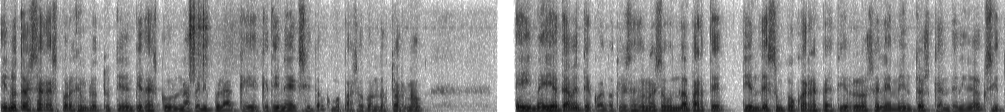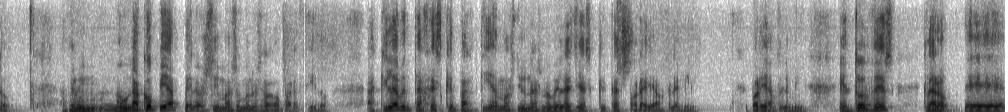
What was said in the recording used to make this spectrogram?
en otras sagas, por ejemplo, tú empiezas con una película que, que, tiene éxito, como pasó con Doctor No, e inmediatamente cuando quieres hacer una segunda parte, tiendes un poco a repetir los elementos que han tenido éxito. Hacer un, no una copia, pero sí más o menos algo parecido. Aquí la ventaja es que partíamos de unas novelas ya escritas por Ian Fleming. Por Ian Fleming. Entonces, claro, eh,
